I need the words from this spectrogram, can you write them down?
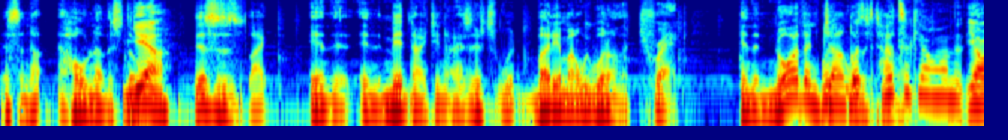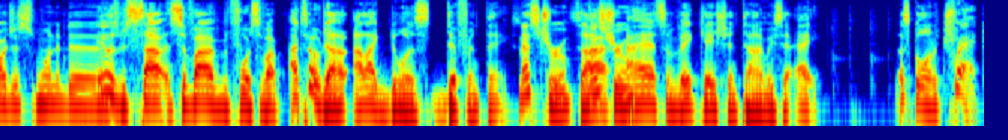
That's a, whole nother story. Yeah. This is like in the in the mid 1990s. It's with buddy of mine. We went on a trek in the northern What, jungles what, of what took y'all on? The, y'all just wanted to. it was Sur- Survivor before Survivor. I told you I, I like doing different things. That's true. So That's I, true. I had some vacation time. He said, "Hey, let's go on a track.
